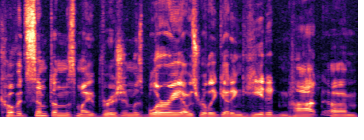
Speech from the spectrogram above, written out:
COVID symptoms. My vision was blurry. I was really getting heated and hot. Um,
